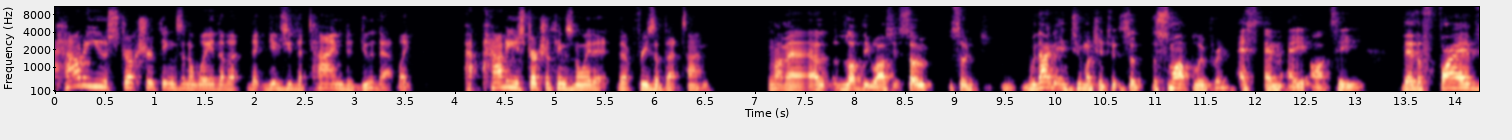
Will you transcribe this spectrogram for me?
how do you structure things in a way that uh, that gives you the time to do that? Like h- how do you structure things in a way that that frees up that time? No, man, I love that you asked it. So, so without getting too much into it, so the Smart Blueprint, S M A R T, they're the five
